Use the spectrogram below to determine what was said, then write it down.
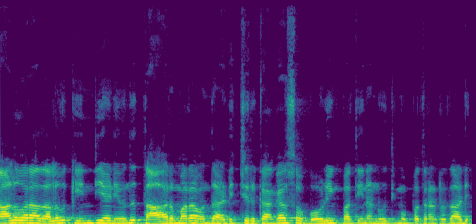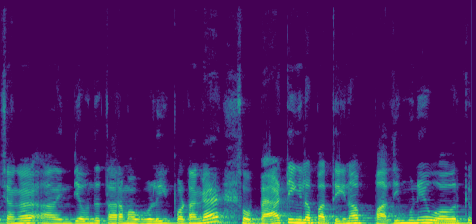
கால் வராத அளவுக்கு இந்திய அணி வந்து தாறுமாறாக வந்து அடிச்சிருக்காங்க. ஸோ பவுலிங் பார்த்தீங்கன்னா நூற்றி முப்பத்தி ரெண்டு தான் அடித்தாங்க இந்தியா வந்து தரமாக bowling போட்டாங்க. ஸோ பேட்டிங்கில் பார்த்தீங்கன்னா பதிமூணே ஓவருக்கு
